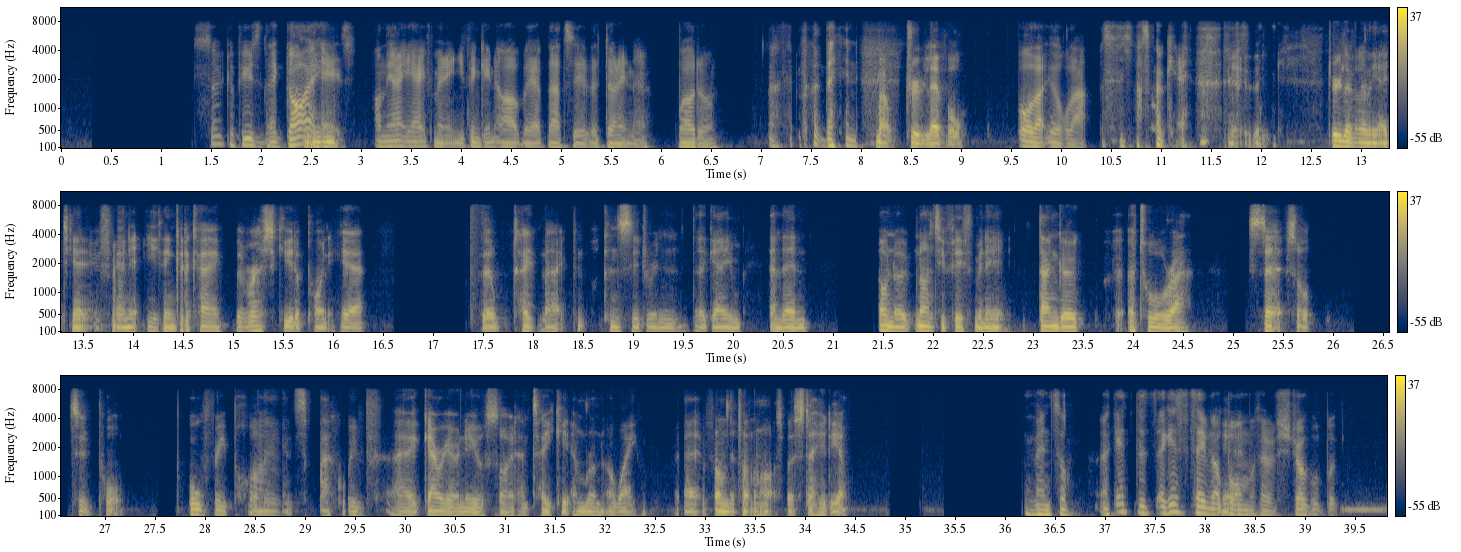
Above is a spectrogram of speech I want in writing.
So confusing. They got mean- ahead on the 88th minute, and you're thinking, oh, yeah, that's it. They've done it now. Well done. but then Well, Drew Level. All that, all that. that's okay. Yeah, the, Drew Level in the 88th minute, you think, okay, they've rescued a point here. they'll take that considering the game, and then oh no, 95th minute, Dango Ouattara steps up to put all three points back with uh, Gary O'Neill's side and take it and run away uh, from the Tottenham Hotspur Stadium. Mental. I guess the, I guess the team like Yeah. Bournemouth have struggled, but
